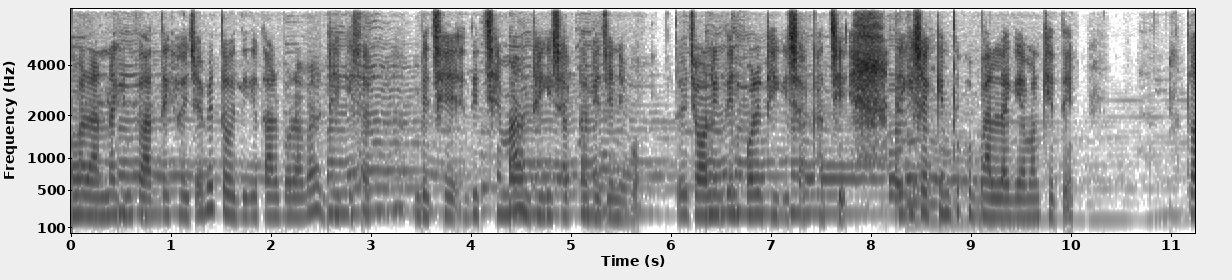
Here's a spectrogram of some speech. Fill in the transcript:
আমার রান্না কিন্তু অর্ধেক হয়ে যাবে, তো ওইদিকে তারপর আবার ঢেঁকি শাক বেছে দিচ্ছে মা, ঢেঁকি শাকটা ভেজে নেব। তো এই যে অনেক দিন পরে ঢেঁকি শাক খাচ্ছি। ঢেঁকি শাক কিন্তু খুব ভালো লাগে আমার খেতে। তো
